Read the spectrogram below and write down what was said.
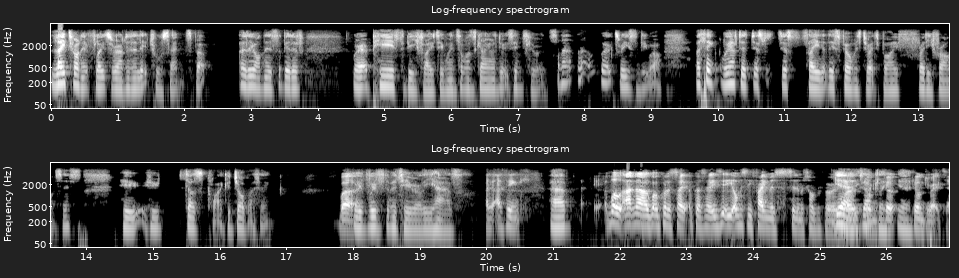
later on it floats around in a literal sense, but early on there's a bit of where it appears to be floating when someone's going under its influence, and that, that works reasonably well. I think we have to just just say that this film is directed by Freddie Francis, who who does quite a good job, I think Well, with with the material he has. I, I think. Um, Well, I know. I've got to say. I've got to say. He's obviously famous cinematographer as Yeah, well as film- exactly, Film, yeah. film director,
